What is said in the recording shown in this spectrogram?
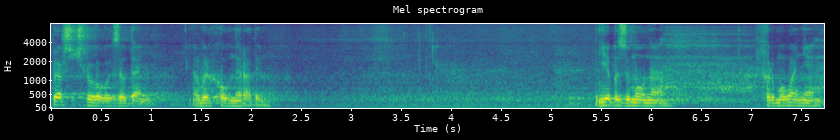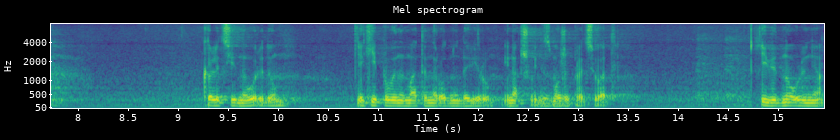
першочергових завдань Верховної Ради є безумовно формування коаліційного уряду, який повинен мати народну довіру, інакше він не зможе працювати. І відновлення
